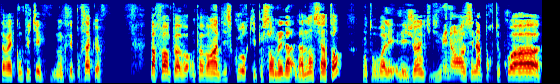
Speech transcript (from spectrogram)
ça va être compliqué. Donc c'est pour ça que parfois on peut avoir, on peut avoir un discours qui peut sembler d'un ancien temps, quand on voit les, jeunes qui disent mais non c'est n'importe quoi,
